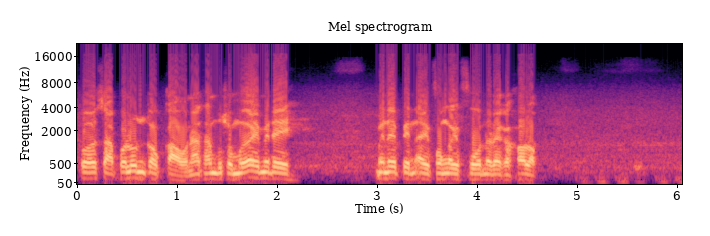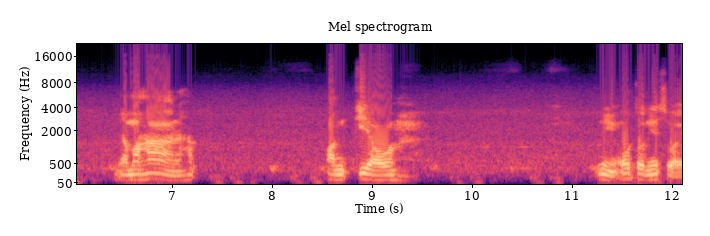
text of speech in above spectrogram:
โทรศัพท์ก็รุ่นเก่าๆนะท่านผู้ชมเอ้ยไม่ได้ ไม่ได้เป็นไอโฟนไอโฟนอะไรกับเขาหรอกยามาฮ่านะครับออนเกียว นี่ โอ้ ตัวนี้สวย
